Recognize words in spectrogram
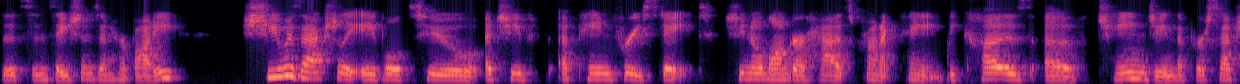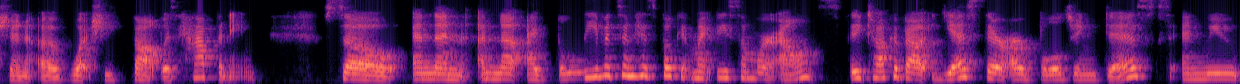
the sensations in her body she was actually able to achieve a pain free state. She no longer has chronic pain because of changing the perception of what she thought was happening. So, and then I believe it's in his book. It might be somewhere else. They talk about, yes, there are bulging discs. And we,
